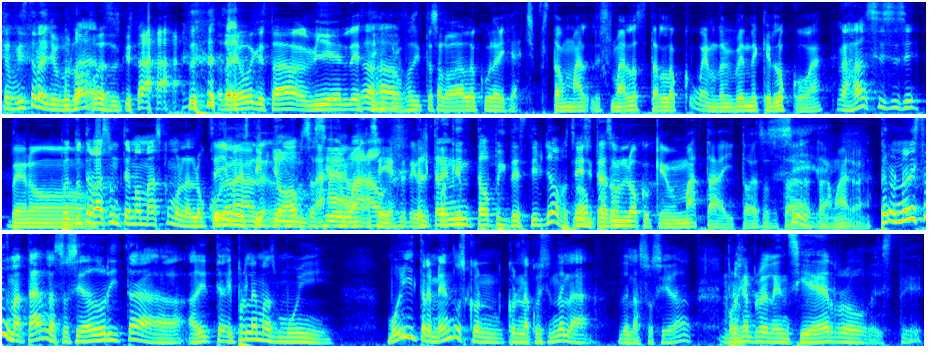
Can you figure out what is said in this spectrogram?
te fuiste a la No, yugular. pues o sea, yo porque estaba bien este Ajá. propósito salvar la locura. Dije, ah, pues, está mal, es malo estar loco. Bueno, también vende que loco, ¿va? Ajá, sí, sí, sí. Pero... Pero tú te vas a un tema más como la locura Sí, de más, Steve Jobs, así de wow. sí, el trending topic de Steve Jobs, Sí, ¿no? si te Pero- un loco que mata y todo eso sí está, Sí. está mal, ¿va? Pero no necesitas matar. La sociedad ahorita... Hay, hay problemas muy... Muy tremendos con, con la cuestión de la, de la sociedad. Por ejemplo, el encierro, este,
